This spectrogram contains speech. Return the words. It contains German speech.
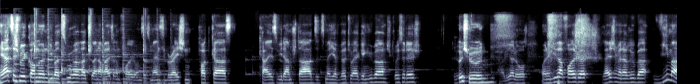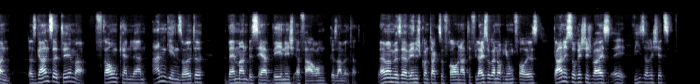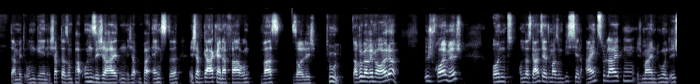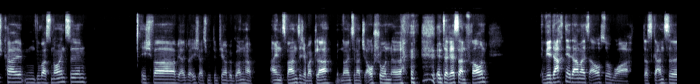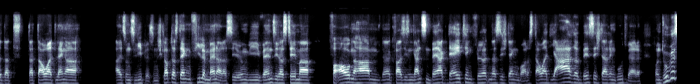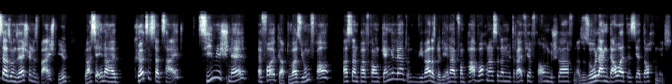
Herzlich willkommen, lieber Zuhörer, zu einer weiteren Folge unseres Man's Liberation Podcast. Kai ist wieder am Start, sitzt mir hier virtuell gegenüber. Ich grüße dich. Hallöchen. Hallo. Und in dieser Folge sprechen wir darüber, wie man das ganze Thema Frauen kennenlernen angehen sollte, wenn man bisher wenig Erfahrung gesammelt hat. Wenn man bisher wenig Kontakt zu Frauen hatte, vielleicht sogar noch Jungfrau ist, gar nicht so richtig weiß, ey, wie soll ich jetzt damit umgehen? Ich habe da so ein paar Unsicherheiten, ich habe ein paar Ängste, ich habe gar keine Erfahrung. Was soll ich tun? Darüber reden wir heute. Ich freue mich. Und um das Ganze jetzt mal so ein bisschen einzuleiten, ich meine, du und ich, Kai, hm, du warst 19, ich war, wie alt war ich, als ich mit dem Thema begonnen habe? 21, aber klar, mit 19 hatte ich auch schon äh, Interesse an Frauen. Wir dachten ja damals auch so, boah, das Ganze, das dauert länger, als uns lieb ist. Und ich glaube, das denken viele Männer, dass sie irgendwie, wenn sie das Thema vor Augen haben, ne, quasi diesen ganzen Berg Dating, Flirten, dass sie sich denken, boah, das dauert Jahre, bis ich darin gut werde. Und du bist da so ein sehr schönes Beispiel. Du hast ja innerhalb kürzester Zeit ziemlich schnell Erfolg gehabt. Du warst Jungfrau, hast dann ein paar Frauen kennengelernt und wie war das bei dir? Innerhalb von ein paar Wochen hast du dann mit drei, vier Frauen geschlafen. Also so lang dauert es ja doch nicht.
